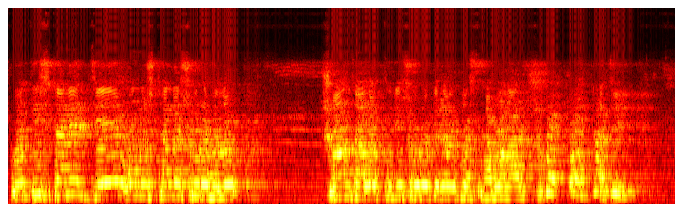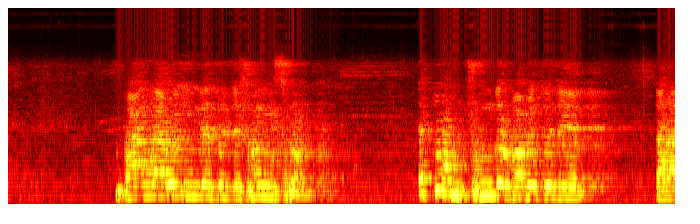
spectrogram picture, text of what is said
প্রতিষ্ঠানের যে অনুষ্ঠানটা শুরু হলো, সঞ্চালক থেকে শুরু করে উপস্থাপনার সকল কাজে বাংলা ও ইংরেজির যে সংমিশ্রণ, এত সুন্দরভাবে যে যে তারা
